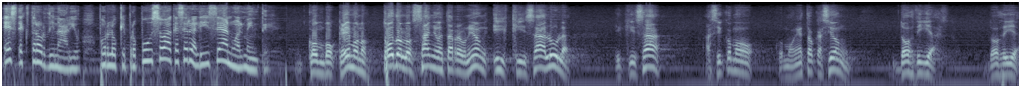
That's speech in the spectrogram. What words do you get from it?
es extraordinario, por lo que propuso a que se realice anualmente. Convoquémonos todos los años a esta reunión y quizá Lula, y quizá, así como, como en esta ocasión, dos días, dos días,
